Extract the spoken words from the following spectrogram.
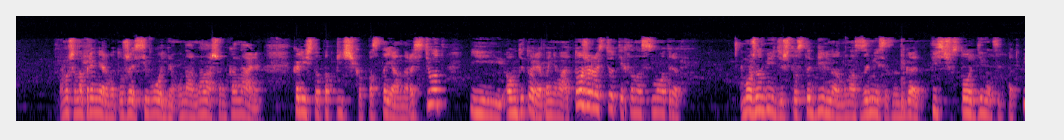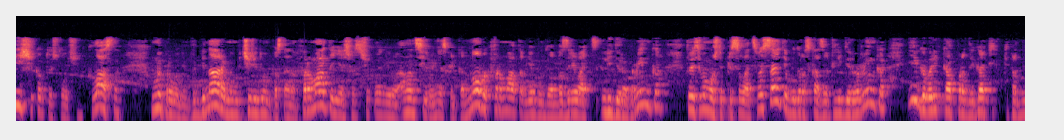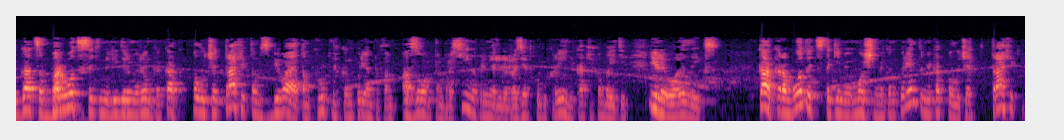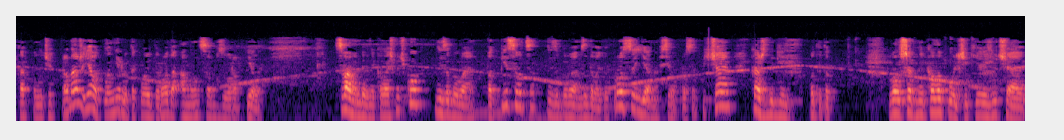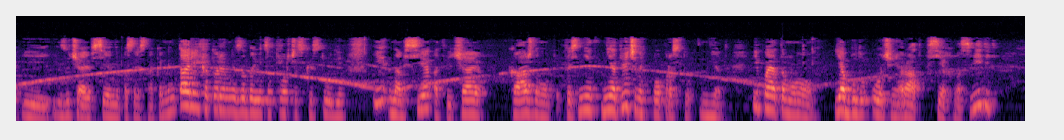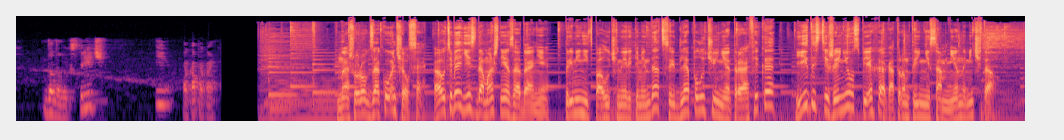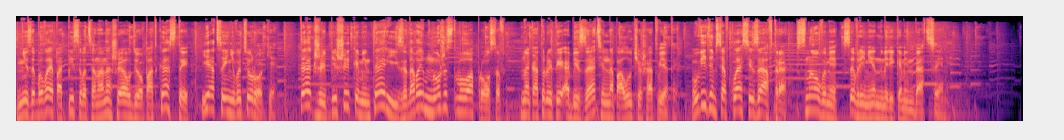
Потому что, например, вот уже сегодня у нас, на нашем канале количество подписчиков постоянно растет. И аудитория, понимаю, тоже растет, тех, кто нас смотрит можно увидеть, что стабильно у нас за месяц набегает 1111 подписчиков, то есть очень классно. Мы проводим вебинары, мы чередуем постоянно форматы. Я сейчас еще планирую, анонсирую несколько новых форматов. Я буду обозревать лидеров рынка. То есть вы можете присылать свой сайт, я буду рассказывать лидеры рынка и говорить, как продвигать, продвигаться, бороться с этими лидерами рынка, как получать трафик, там, сбивая там, крупных конкурентов, там, Озон там, в России, например, или Розетку в Украине, как их обойти, или OLX как работать с такими мощными конкурентами, как получать трафик, как получать продажи. Я вот планирую такого рода анонсы обзоров делать. С вами был Николай Шмачков. Не забываем подписываться, не забываем задавать вопросы. Я на все вопросы отвечаю. Каждый день вот этот волшебный колокольчик я изучаю и изучаю все непосредственно комментарии, которые мне задаются в творческой студии. И на все отвечаю каждому. То есть не, не попросту нет. И поэтому я буду очень рад всех вас видеть. До новых встреч и пока-пока. Наш урок закончился, а у тебя есть домашнее задание – применить полученные рекомендации для получения трафика и достижения успеха, о котором ты, несомненно, мечтал. Не забывай подписываться на наши аудиоподкасты и оценивать уроки. Также пиши комментарии и задавай множество вопросов, на которые ты обязательно получишь ответы. Увидимся в классе завтра с новыми современными рекомендациями.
